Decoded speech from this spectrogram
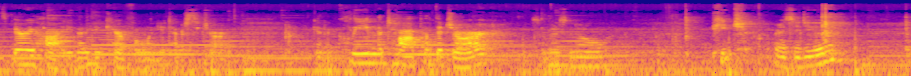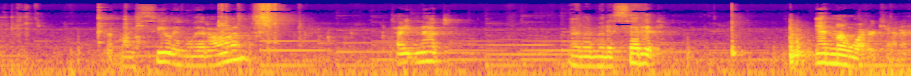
It's very hot. You gotta be careful when you touch the jar. I'm gonna clean the top of the jar so there's no peach residue. Put my sealing lid on tighten it, and I'm gonna set it in my water canner.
